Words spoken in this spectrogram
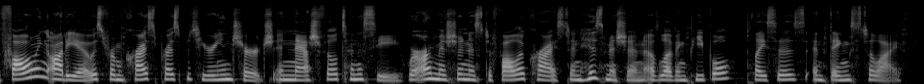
following audio is from Christ Presbyterian Church in Nashville, Tennessee, where our mission is to follow Christ in his mission of loving people, places, and things to life.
